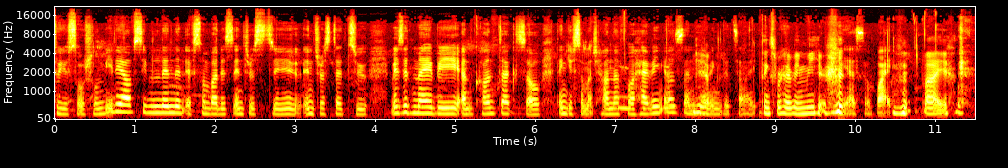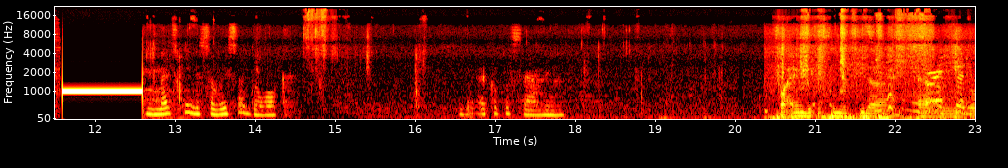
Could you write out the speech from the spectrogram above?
to your social media of Steven Linden if somebody's interested interested to visit maybe and contact. So thank you so much, Hannah, for having us and Yeah. having the time. Thanks for having me here. yeah. So bye. Bye. Німецький лісовий садок. Екопоселення. Vor allem gibt es ziemlich viele ähm, so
